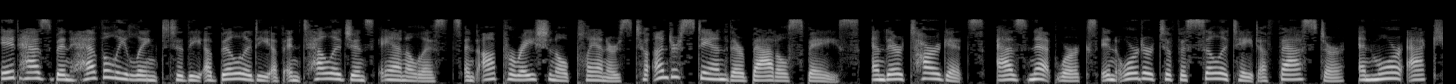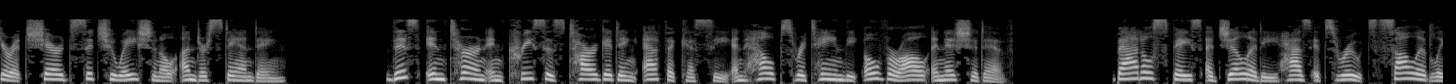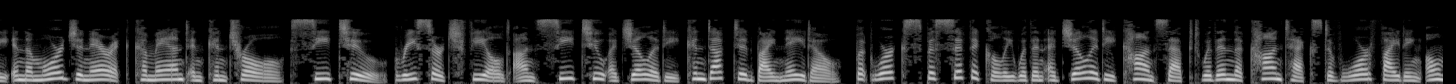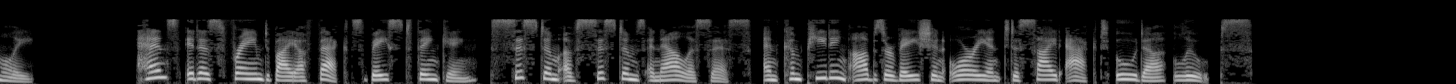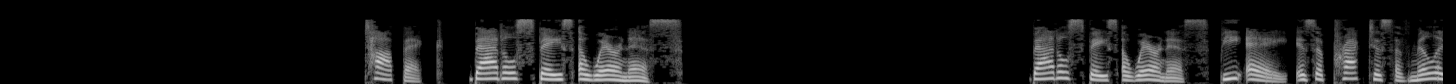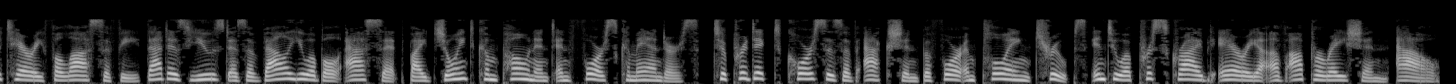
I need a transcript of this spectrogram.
It has been heavily linked to the ability of intelligence analysts and operational planners to understand their battle space, and their targets, as networks in order to facilitate a faster, and more accurate shared situational understanding. This in turn increases targeting efficacy and helps retain the overall initiative. Battlespace agility has its roots solidly in the more generic command and control C2 research field on C2 agility conducted by NATO, but works specifically with an agility concept within the context of warfighting only. Hence it is framed by effects-based thinking, system of systems analysis, and competing observation-orient decide act OODA loops. Topic: Battlespace awareness Battlespace awareness (BA) is a practice of military philosophy that is used as a valuable asset by joint component and force commanders to predict courses of action before employing troops into a prescribed area of operation (OW).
